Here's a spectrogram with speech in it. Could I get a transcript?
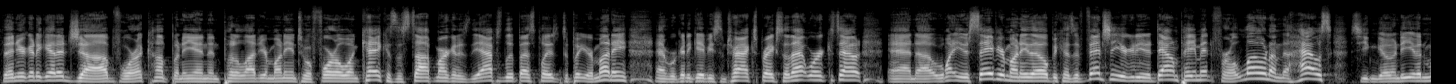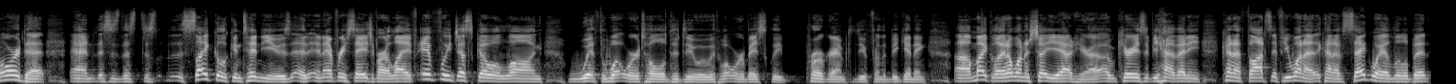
Then you're going to get a job for a company and, and put a lot of your money into a 401k because the stock market is the absolute best place to put your money, and we're going to give you some tax breaks, so that works out. And uh, we want you to save your money though, because eventually you're going to need a down payment for a loan on the house, so you can go into even more debt. And this is this, this, this cycle continues in, in every stage of our life if we just go along with what we're told to do, with what we're basically programmed to do from the beginning. Uh, Michael, I don't want to shut you out here. I'm curious if you have any kind of thoughts. If you want to kind of segue a little bit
